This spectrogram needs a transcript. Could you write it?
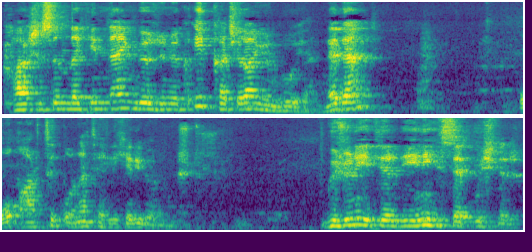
karşısındakinden gözünü ilk kaçıran yumruğu yer. Neden? O artık ona tehlikeli görünmüştür. Gücünü yitirdiğini hissetmiştir.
